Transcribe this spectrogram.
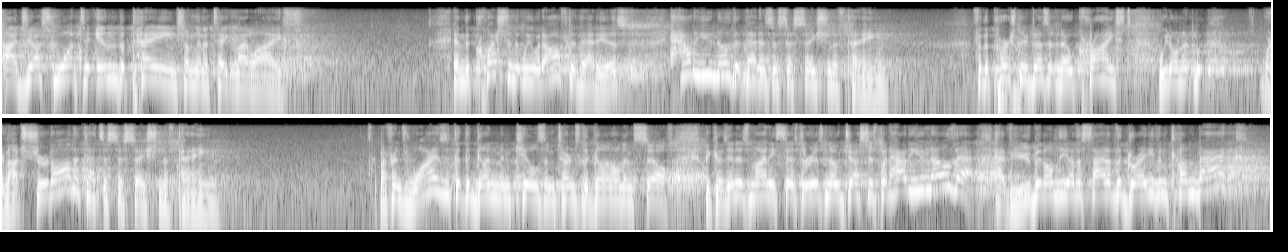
I just want to end the pain, so I'm going to take my life. And the question that we would offer that is, how do you know that that is a cessation of pain? For the person who doesn't know Christ, we don't, we're not sure at all that that's a cessation of pain. My friends, why is it that the gunman kills and turns the gun on himself? Because in his mind he says there is no justice, but how do you know that? Have you been on the other side of the grave and come back?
